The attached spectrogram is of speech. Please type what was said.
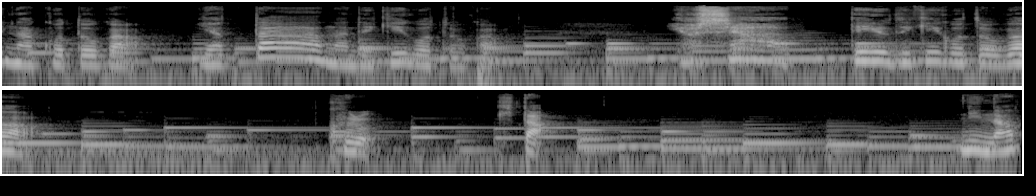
ーなことがやったーな出来事がよっしゃーっていう出来事が来る来た。になっ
